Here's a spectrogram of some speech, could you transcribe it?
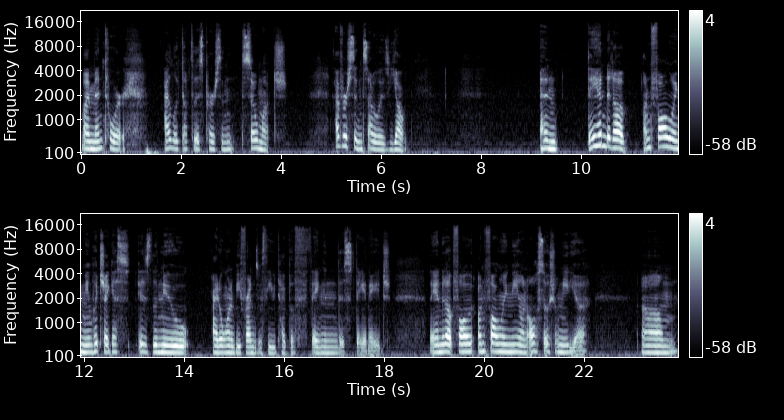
my mentor I looked up to this person so much ever since I was young. And they ended up unfollowing me, which I guess is the new I don't want to be friends with you type of thing in this day and age. They ended up follow- unfollowing me on all social media. Um,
